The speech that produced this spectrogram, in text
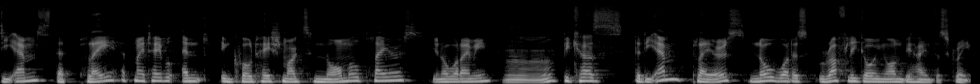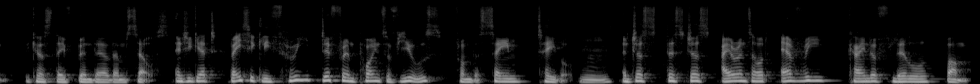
DMs that play at my table and in quotation marks normal players. You know what I mean? Mm-hmm. Because the DM players know what is roughly going on behind the screen because they've been there themselves. And you get basically three different points of views from the same table. Mm-hmm. And just this just irons out every kind of little bump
